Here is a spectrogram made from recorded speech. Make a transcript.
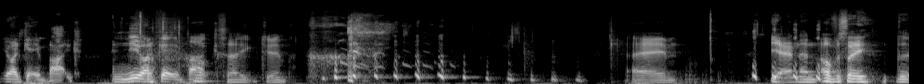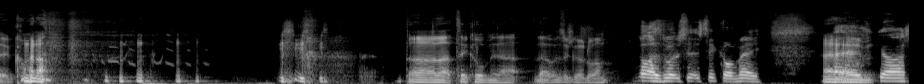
knew I'd get him back. I knew I'd get him back. Fuck's sake, Jim. um, yeah, and then obviously the coming on. oh, that tickled me. That that was a good one. Not as much as it's tickled me. Um, oh God.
